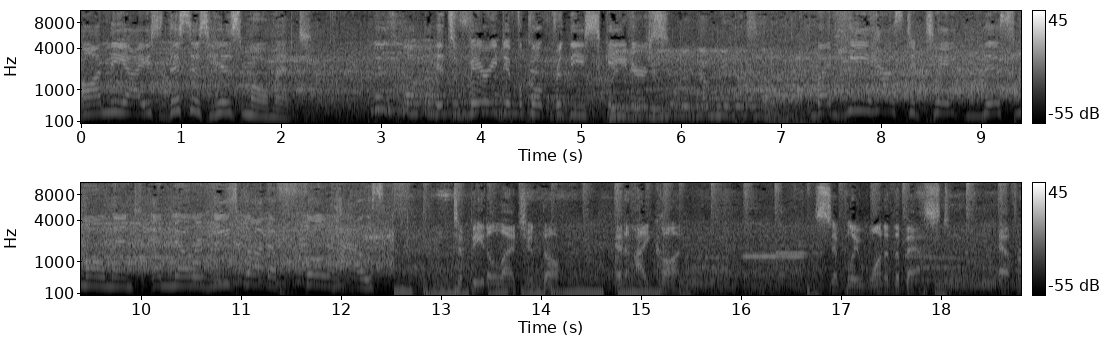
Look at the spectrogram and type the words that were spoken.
on the ice. This is his moment. It's very difficult for these skaters. But he has to take this moment and know he's got a full house. To beat a legend, though, an icon. Simply one of the best ever.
